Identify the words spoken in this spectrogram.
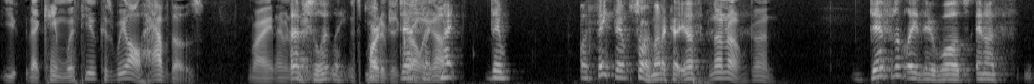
you, that came with you? Because we all have those, right? I mean, absolutely, it's part yeah, of just growing up. Mate, there, I think that. Sorry, might I cut you off? No, no, go ahead. Definitely, there was, and I. Th-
